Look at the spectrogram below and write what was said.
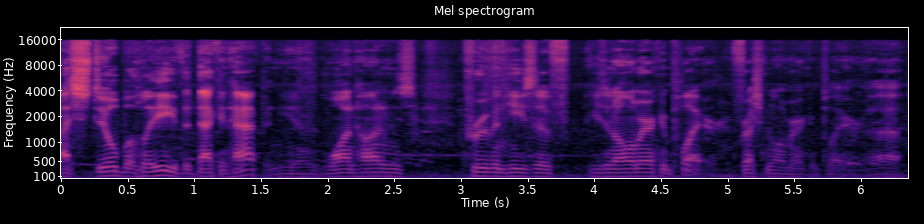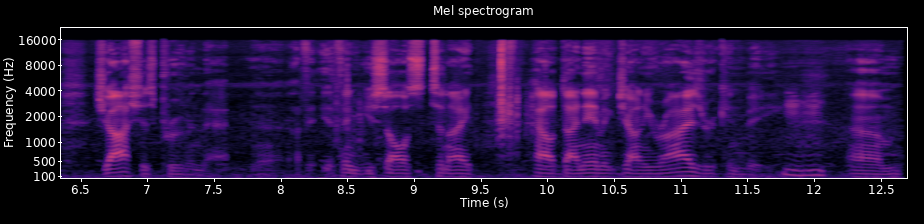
I still believe that that can happen. You know, Wanhanen's proven he's a he's an All-American player, freshman All-American player. Uh, Josh has proven that. Uh, I, th- I think you saw tonight how dynamic Johnny Rizer can be. Um,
